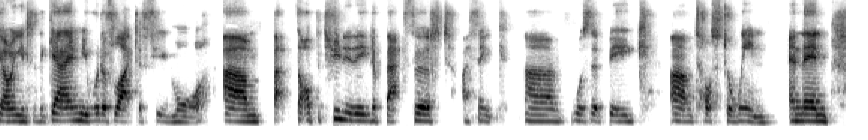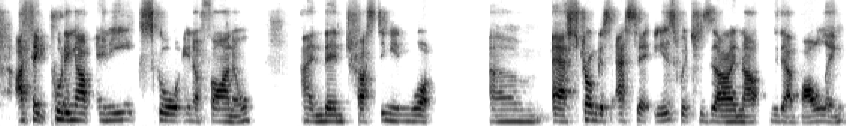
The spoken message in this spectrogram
going into the game. You would have liked a few more, um, but the opportunity to bat first, I think, um, was a big um, toss to win. And then I think putting up any score in a final, and then trusting in what um, our strongest asset is, which is our with our bowling.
